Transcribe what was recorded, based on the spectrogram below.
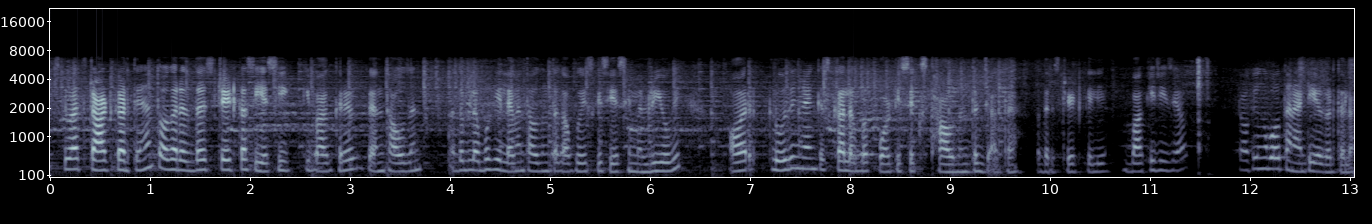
उसके बाद स्टार्ट करते हैं तो अगर अदर स्टेट का सीएससी की बात करें तो टेन थाउज़ेंड मतलब लगभग इलेवन थाउज़ेंड तक आपको इसकी सीएससी मिल रही होगी। और क्लोजिंग रैंक इसका लगभग फोर्टी सिक्स थाउज़ेंड तक जाता है अदर स्टेट के लिए। बाकी चीज़ें आप talking about N I T Agartala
